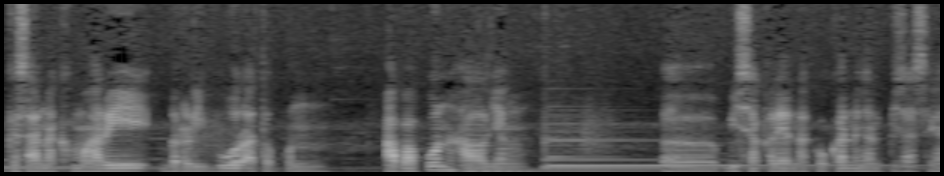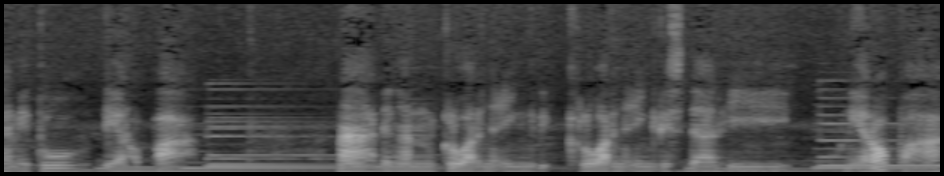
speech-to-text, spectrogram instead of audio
ke sana kemari berlibur ataupun apa pun hal yang e, bisa kalian lakukan dengan visa Schengen itu di Eropa. Nah, dengan keluarnya Inggris keluarnya Inggris dari Uni Eropa,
